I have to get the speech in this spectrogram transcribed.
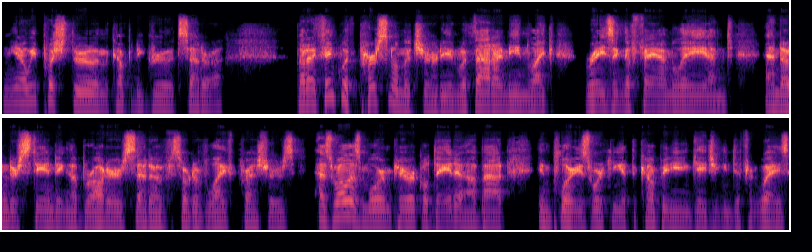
And, you know, we pushed through and the company grew, et cetera. But I think with personal maturity, and with that I mean like raising a family and and understanding a broader set of sort of life pressures, as well as more empirical data about employees working at the company engaging in different ways.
